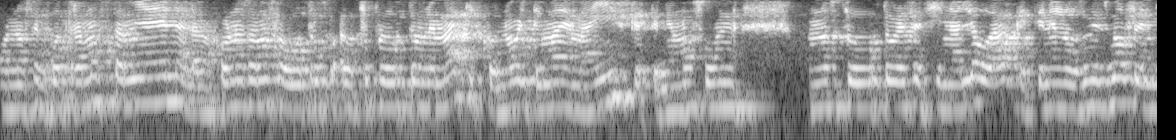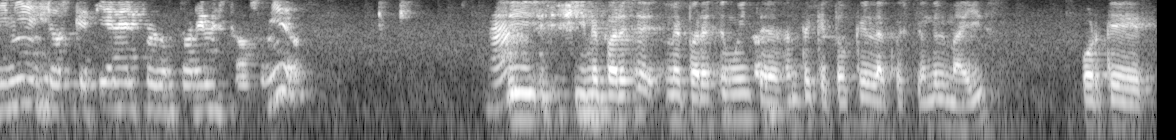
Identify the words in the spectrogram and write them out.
O nos encontramos también, a lo mejor nos vamos a otro, a otro producto emblemático, ¿no? El tema de maíz, que tenemos un, unos productores en Sinaloa que tienen los mismos rendimientos que tiene el productor en Estados Unidos. ¿Ah? Sí, y me parece, me parece muy interesante que toque la cuestión del maíz, porque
